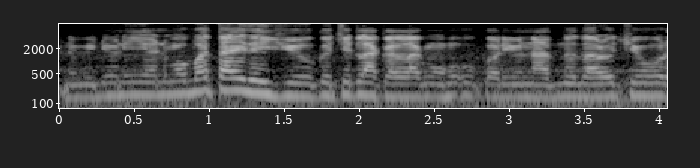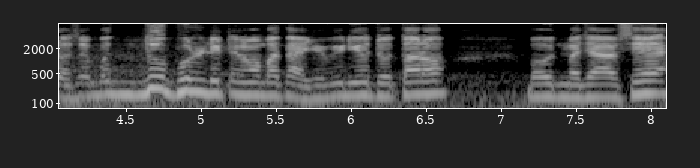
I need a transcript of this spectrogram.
અને વિડીયોની એન્ડમાં બતાવી દઈશું કે કેટલા કલાકમાં શું કર્યું આજનો દાડો કેવો રહેશે, બધું ફૂલ ડિટેલમાં બતાવીશું. વીડિયો જોતા રહો, બહુ જ મજા આવશે.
